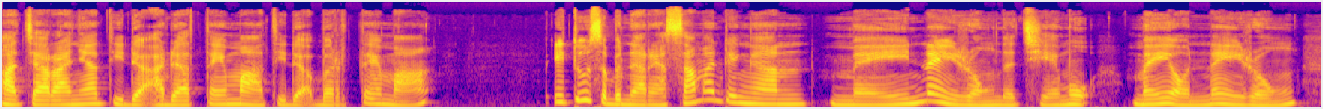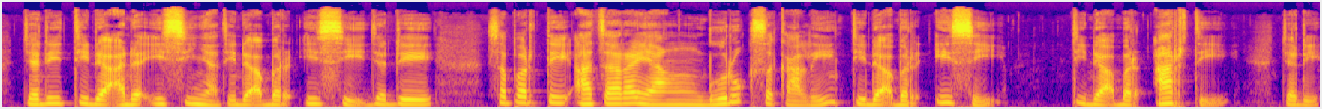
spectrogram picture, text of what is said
acaranya tidak ada tema, tidak bertema, itu sebenarnya sama dengan 没内容的节目,没有内容, jadi tidak ada isinya, tidak berisi. Jadi seperti acara yang buruk sekali, tidak berisi, tidak berarti. Jadi,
